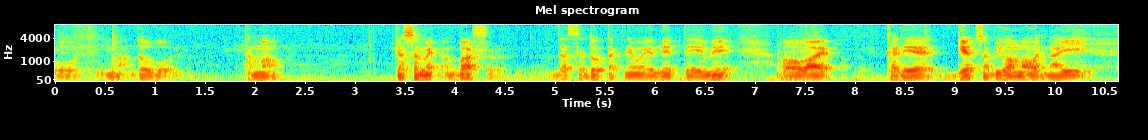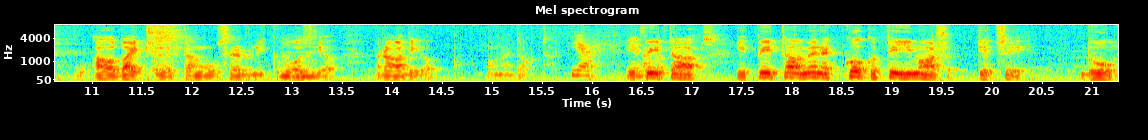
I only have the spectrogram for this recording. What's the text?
ovdje, ima dovoljno. Tamo. Kad sam, baš da se dotaknemo jedne teme, ovaj, kad je djeca bila malena i u Alabajčinu tamo u Srebrniku vozio, radio onaj doktor. Ja. I pita, i pita mene koliko ti imaš djece? Dvoj.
